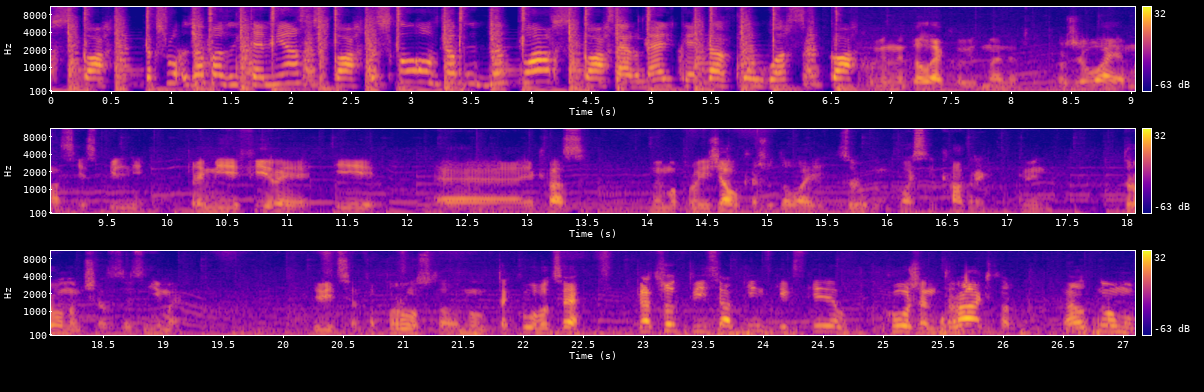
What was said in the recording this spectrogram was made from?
Пасха, так що заказуйте м'яско. Скоро вже буде Пасха, сердельки та ковбаска. Він недалеко від мене тут проживає. У нас є спільні прямі ефіри, і е, якраз мимо проїжджав, кажу, давай зробимо класні кадри. Він дроном зараз зазніме. Дивіться, та просто ну такого це 550 кінських скил, кожен трактор на одному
